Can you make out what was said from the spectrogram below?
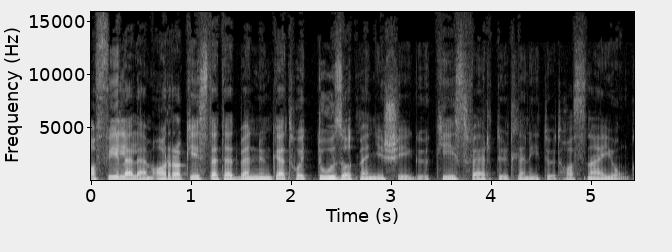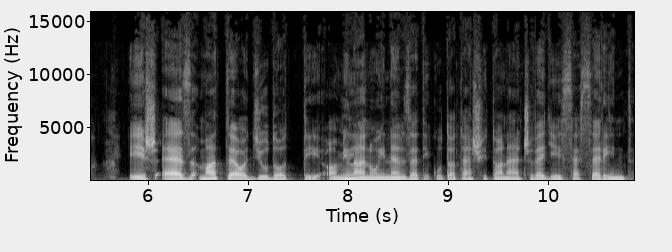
A félelem arra késztetett bennünket, hogy túlzott mennyiségű készfertőtlenítőt használjunk. És ez Matteo Giudotti, a Milánói Nemzeti Kutatási Tanács vegyésze szerint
